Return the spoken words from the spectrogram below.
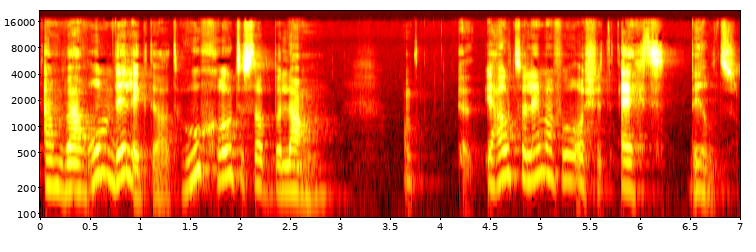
en waarom wil ik dat? Hoe groot is dat belang? Want eh, je houdt het alleen maar voor als je het echt wilt.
